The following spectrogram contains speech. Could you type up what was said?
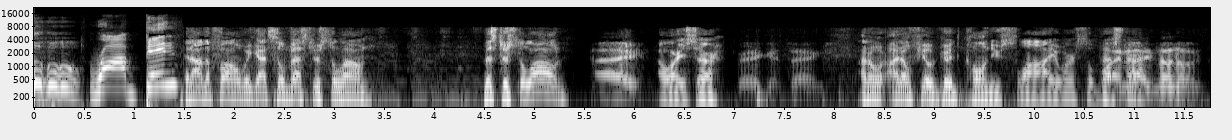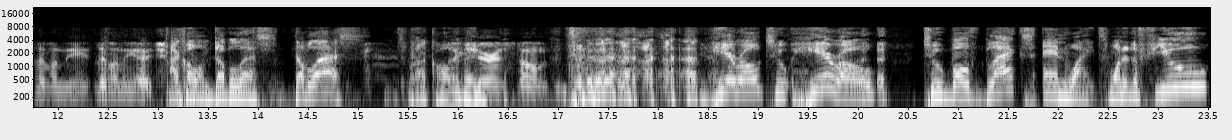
Robin. And on the phone, we got Sylvester Stallone. Mr. Stallone. Hi. How are you, sir? Very good, thanks. I don't. I don't feel good calling you Sly or Sylvester. Why Sylvester. not? No, no. Live on the live on the edge. I call him Double S. Double S. That's what I call him, like baby. Sharon Stone. hero to hero to both blacks and whites. One of the few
